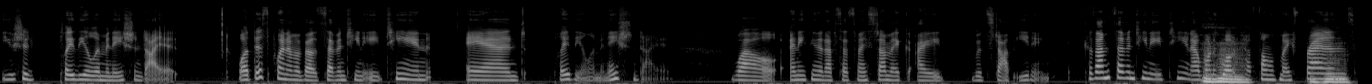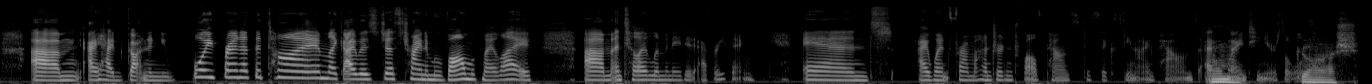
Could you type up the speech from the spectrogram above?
You should play the elimination diet." Well, at this point, I'm about 17, 18, and play the elimination diet. Well, anything that upsets my stomach, I would stop eating. Because I'm 17, 18. I want to go out and have fun with my friends. Um, I had gotten a new boyfriend at the time. Like, I was just trying to move on with my life um, until I eliminated everything. And I went from 112 pounds to 69 pounds at Oh my 19 years old Gosh.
